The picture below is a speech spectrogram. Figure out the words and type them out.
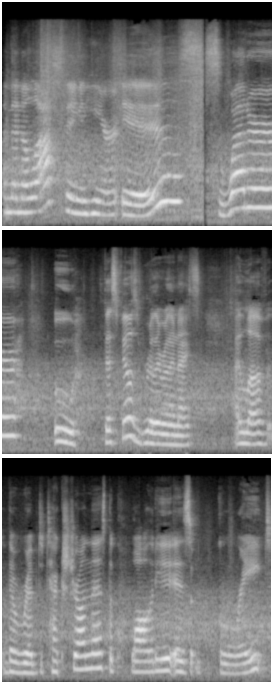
And then the last thing in here is sweater. Ooh, this feels really, really nice. I love the ribbed texture on this. The quality is great.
